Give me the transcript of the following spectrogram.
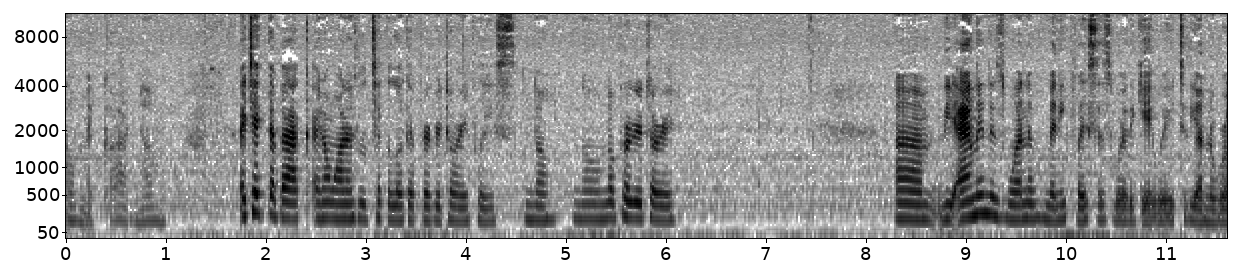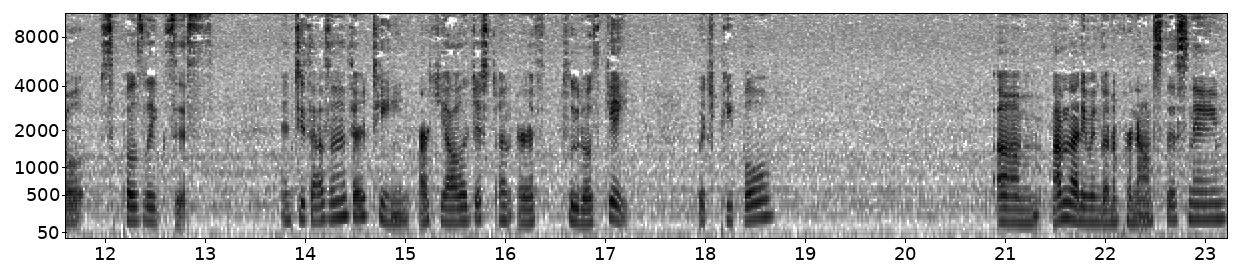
oh my god, no. I take that back. I don't want to take a look at purgatory, please. No, no, no purgatory. Um, the island is one of many places where the gateway to the underworld supposedly exists. In 2013, archaeologists unearthed Pluto's Gate, which people. Um, I'm not even going to pronounce this name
